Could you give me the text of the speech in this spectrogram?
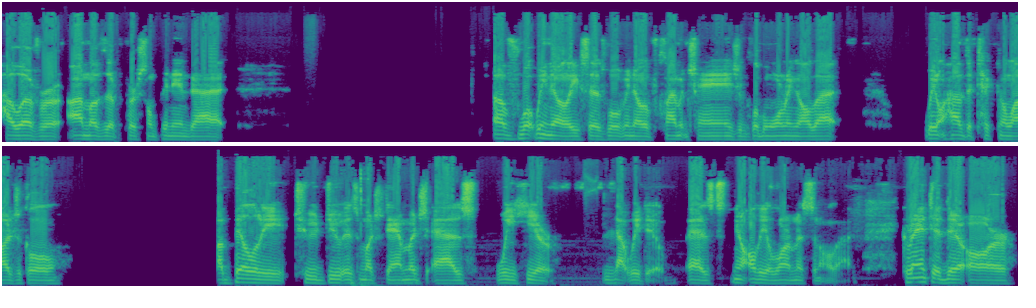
However, I'm of the personal opinion that of what we know, he says, what we know of climate change and global warming, all that, we don't have the technological ability to do as much damage as we hear that we do, as you know, all the alarmists and all that. Granted, there are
